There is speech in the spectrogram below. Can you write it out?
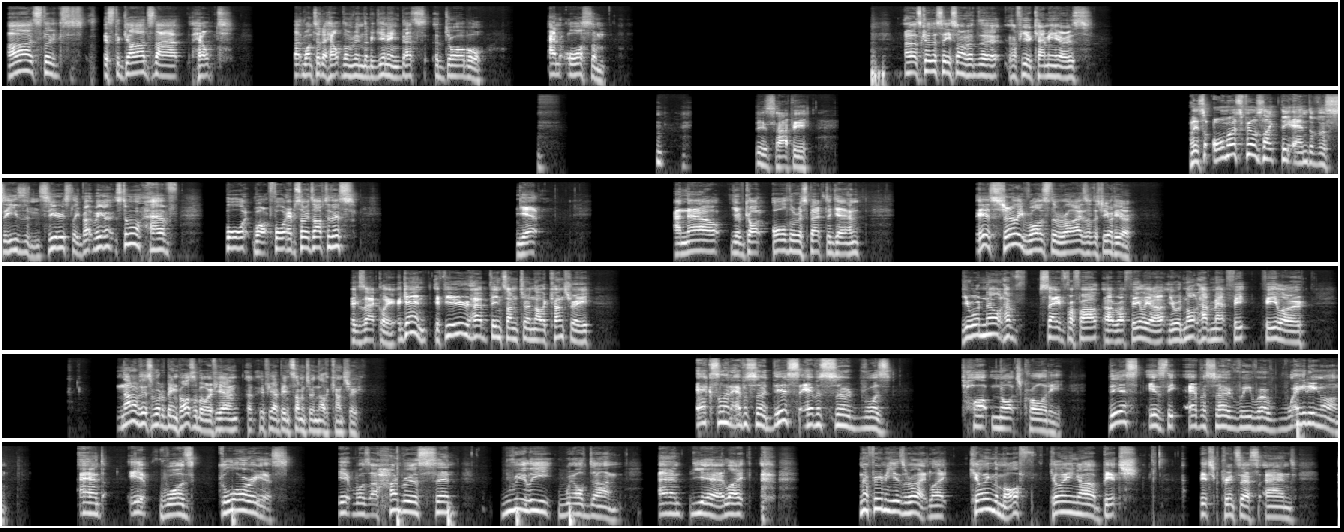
Ah, it's the it's the guards that helped that wanted to help them in the beginning. That's adorable and awesome. Uh, it's good to see some of the a few cameos. She's happy. This almost feels like the end of the season, seriously, but we still have four, what, four episodes after this? Yeah. And now you've got all the respect again. This surely was the rise of the shield here. Exactly. Again, if you have been summoned to another country, You would not have saved Rafa uh. You would not have met Philo. None of this would have been possible if you had if you had been summoned to another country. excellent episode. This episode was top notch quality. This is the episode we were waiting on. And it was glorious. It was a hundred percent really well done. And yeah, like Naofumi is right. Like killing them off, killing uh bitch, bitch princess and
